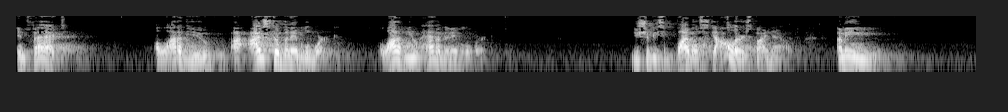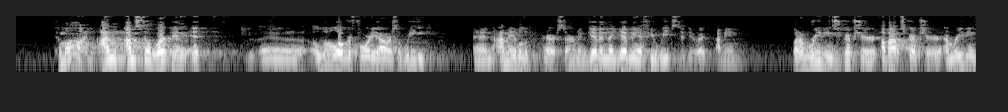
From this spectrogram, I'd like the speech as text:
In fact, a lot of you, I, have still been able to work. A lot of you haven't been able to work. You should be some Bible scholars by now. I mean, come on. I'm, I'm still working at uh, a little over 40 hours a week and I'm able to prepare a sermon given they give me a few weeks to do it. I mean, but I'm reading scripture about scripture. I'm reading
